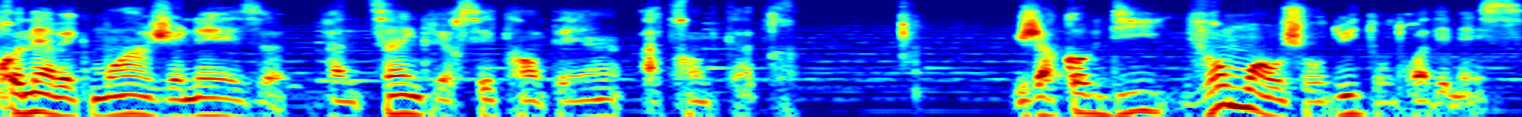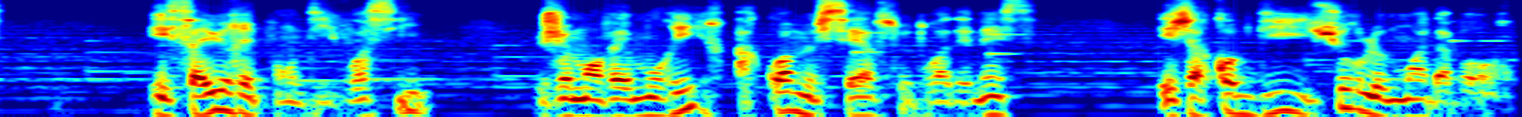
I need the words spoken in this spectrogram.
Prenez avec moi Genèse 25, versets 31 à 34. Jacob dit, Vends-moi aujourd'hui ton droit d'aînesse. Esaü répondit, Voici, je m'en vais mourir, à quoi me sert ce droit d'aînesse? Et Jacob dit, Jure-le-moi d'abord.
